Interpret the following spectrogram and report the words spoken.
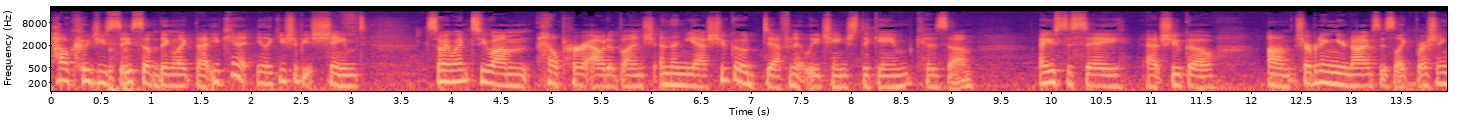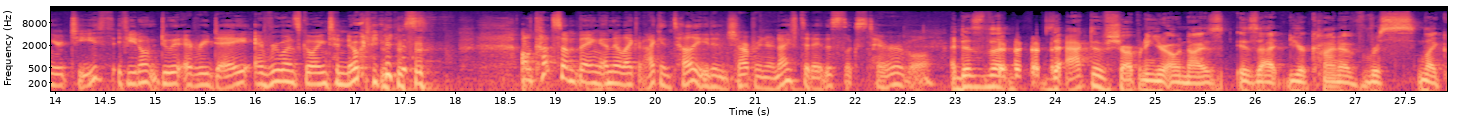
How could you say something like that? You can't. like, you should be ashamed." So I went to um, help her out a bunch, and then yeah, Shuko definitely changed the game because um, I used to say at Shuko. Um, sharpening your knives is like brushing your teeth. If you don't do it every day, everyone's going to notice. I'll cut something, and they're like, "I can tell you didn't sharpen your knife today. This looks terrible." And does the the act of sharpening your own knives is that you're kind of res- like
